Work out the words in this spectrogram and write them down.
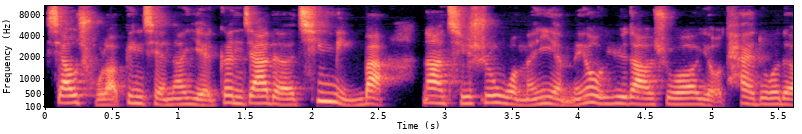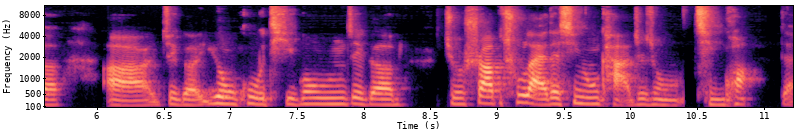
消除了，并且呢也更加的亲民吧。那其实我们也没有遇到说有太多的啊这个用户提供这个就刷不出来的信用卡这种情况。对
